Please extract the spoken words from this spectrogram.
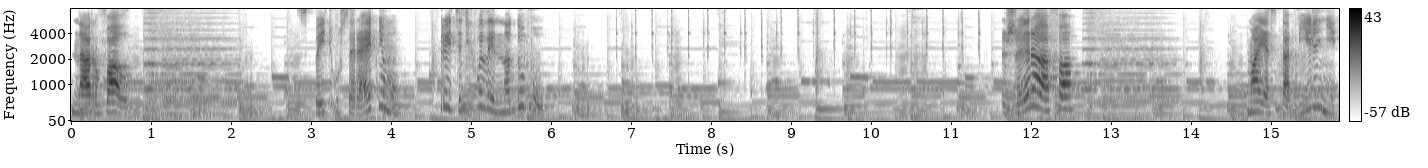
Нарвал спить у середньому 30 хвилин на добу. Жирафа має стабільні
